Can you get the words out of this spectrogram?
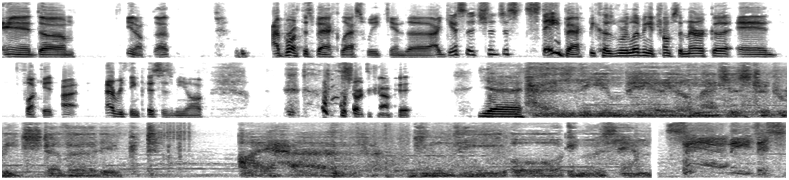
and um, you know, that I brought this back last week, and uh, I guess it should just stay back because we're living in Trump's America, and fuck it, I, everything pisses me off. Sharkticon pit. Yeah. Has the Imperial Magistrate reached a verdict? I have. Guilty or innocent. Spare me this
